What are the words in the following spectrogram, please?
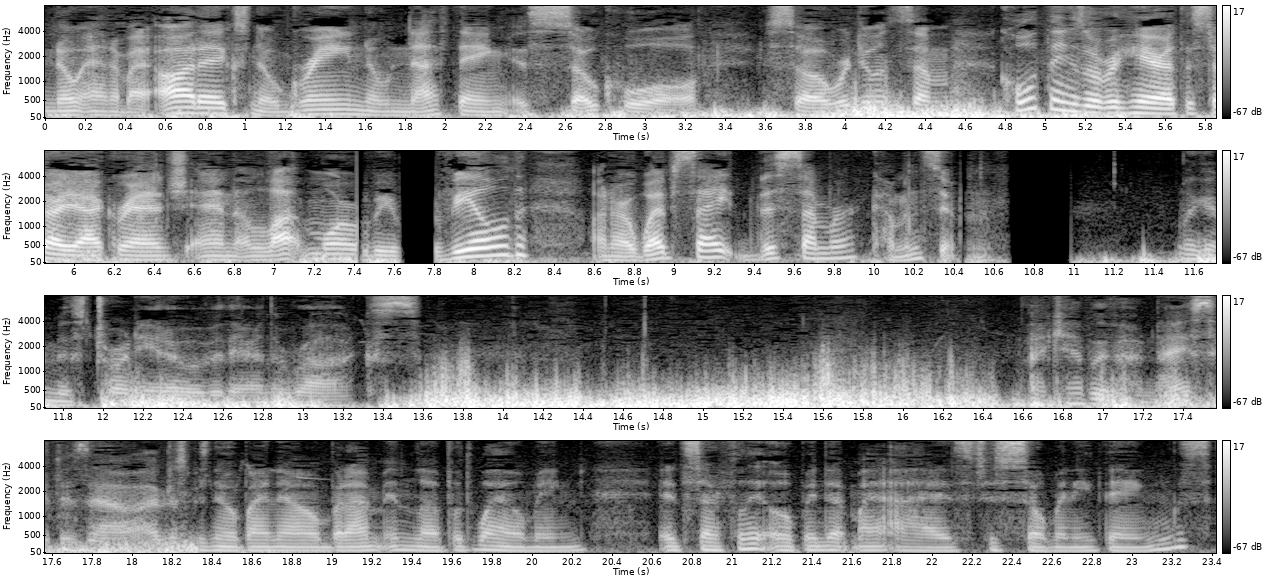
no antibiotics, no grain, no nothing is so cool. So, we're doing some cool things over here at the Star Yak Ranch, and a lot more will be revealed on our website this summer, coming soon. Look at Miss Tornado over there in the rocks. I can't believe how nice it is out. I've just know by now, but I'm in love with Wyoming it's definitely opened up my eyes to so many things.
